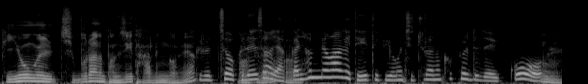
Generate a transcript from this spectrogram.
비용을 지불하는 방식이 다른 거예요? 그렇죠. 그래서 그래요? 약간 어. 현명하게 데이트 비용을 지출하는 커플들도 있고 음,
